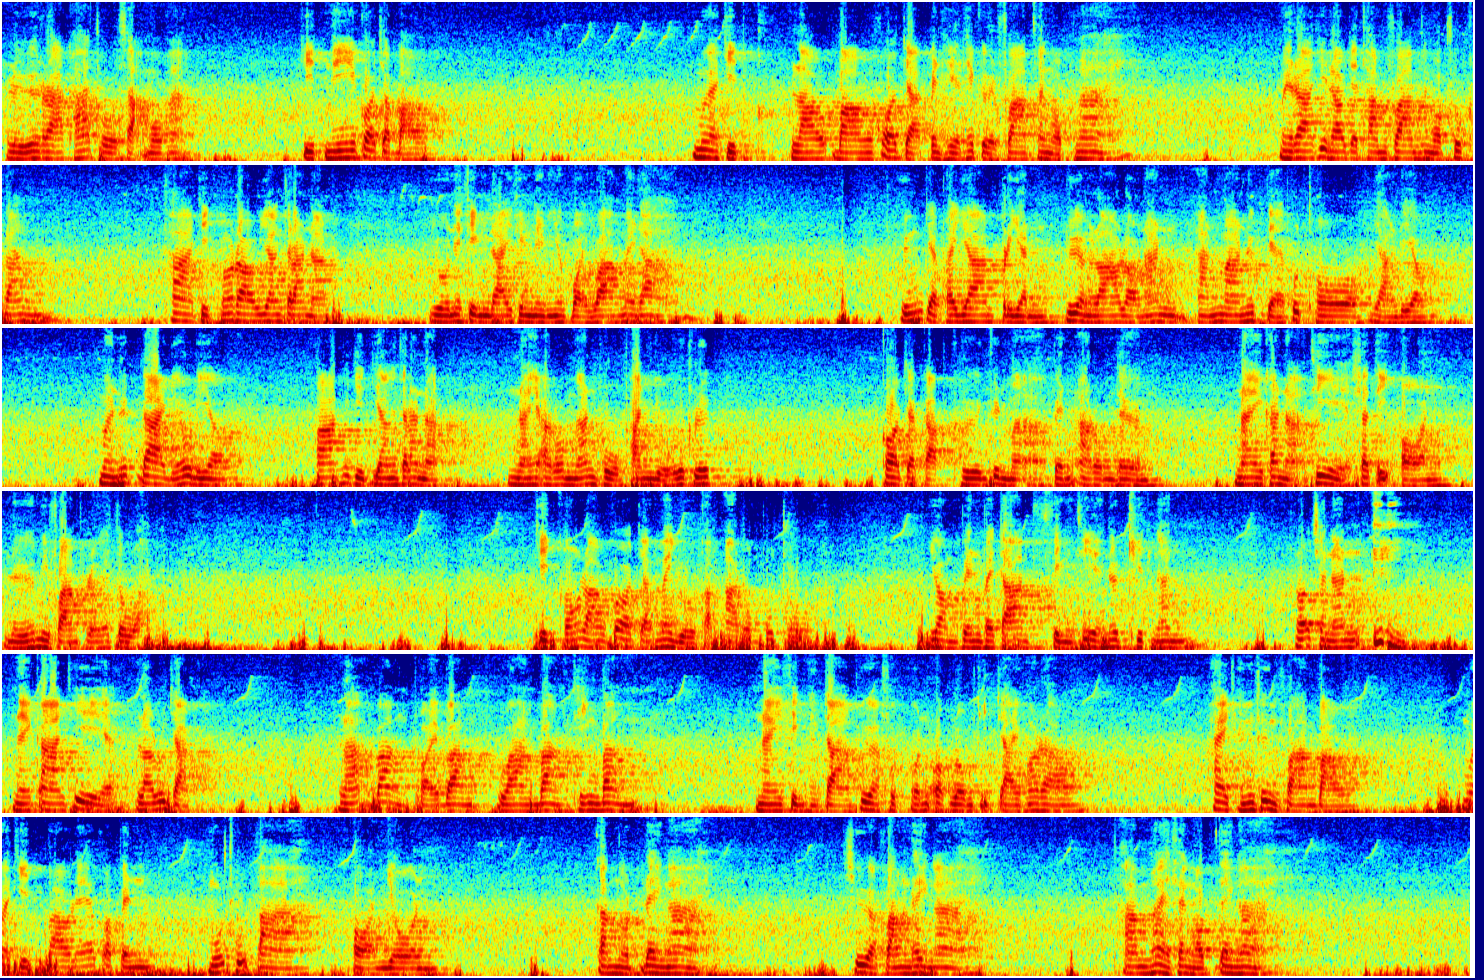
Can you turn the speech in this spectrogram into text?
หรือราคะโทสะโมหะ จิตนี้ก็จะเบา เมื่อจิตเราเบาก็จะเป็นเหตุให้เกิดความสงบง่าย เวลาที่เราจะทำความสงบทุกครั้ง ถ้าจิตของเรายังตระหนัก อยู่ในสิ่งใดสิ่งหนึ่งยังปล่อยวางไม่ได้ ถึงจะพยายามเปลี่ยนเรื่องราวเหล่านั้นหันมานึกแต่พุทโธอย่างเดียว เมื่อนึกได้เดียวเดียวความที่จิตยังตระหนักในอารมณ์นั้นผูกพันอยู่ลึกๆ ก็จะกลับคืนขึ้นมาเป็นอารมณ์เดิม ในขณะที่สติอ่อนหรือมีความเผลอตัว จิตของเราก็จะไม่อยู่กับอารมณ์พุทโธ ย่อมเป็นไปตามสิ่งที่นึกคิดนั้น เพราะฉะนั้นในการที่เรารู้จักละบ้างปล่อยบ้าง วางบ้าง ทิ้งบ้าง ในสิ่งต่างๆ เพื่อฝึกฝนอบรมจิตใจของเรา ให้ถึงซึ่งความเบา เมื่อจิตเบาแล้วก็เป็นมุทุตาอ่อนโยนกำหนดได้ง่าย ชื่อฟังได้ง่ายทำให้สงบได้ง่าย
